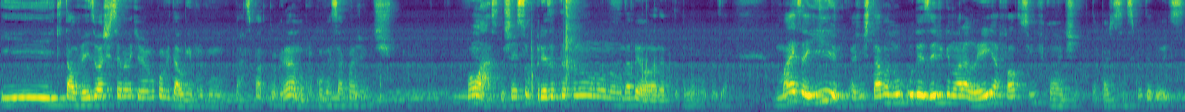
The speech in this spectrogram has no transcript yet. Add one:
E que talvez eu acho que semana que vem eu vou convidar alguém para vir participar do programa, para conversar com a gente. Vamos lá, deixei surpresa tá no, no, da BO, né? É. Mas aí a gente estava no O Desejo Ignora a Lei e a Falta Significante, da página 152.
